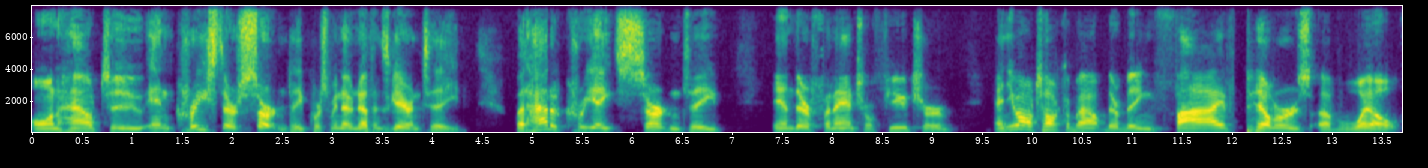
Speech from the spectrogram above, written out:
on how to increase their certainty. Of course, we know nothing's guaranteed, but how to create certainty in their financial future. And you all talk about there being five pillars of wealth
